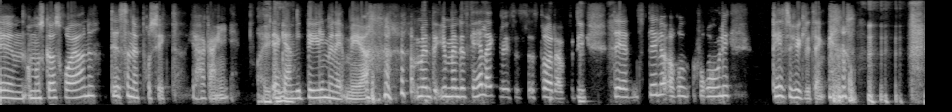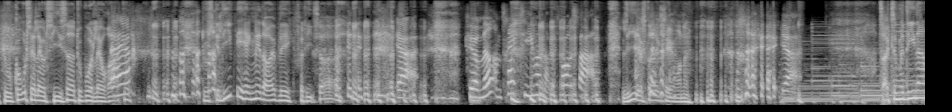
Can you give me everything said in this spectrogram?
øhm, og måske også rørende. Det er sådan et projekt, jeg har gang i. Ej, du... Jeg gerne vil dele med mere. men, det, men det skal heller ikke blæses så stort op, fordi det er stille og ro- roligt det er så hyggeligt ting. du er god til at lave teaser, og du burde lave radio. Ja, ja. du skal lige blive hængende et øjeblik, fordi så... ja, hør med om tre timer, når du får svaret. lige efter reklamerne. ja. Tak til Medina.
